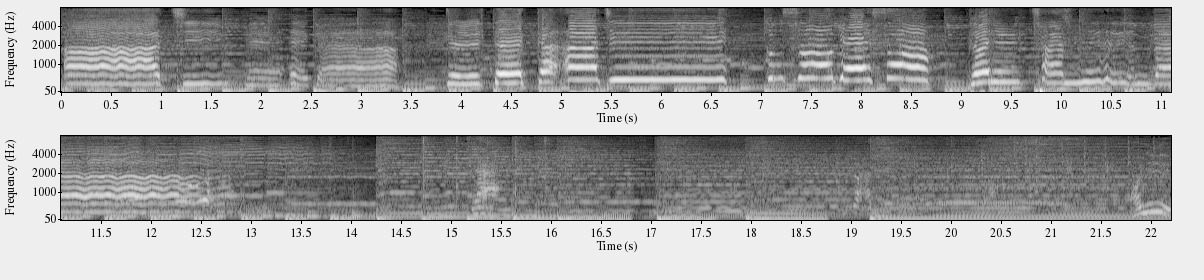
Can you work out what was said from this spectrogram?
아침에 가뜰 때까지 별을 찾는다 야. 아니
